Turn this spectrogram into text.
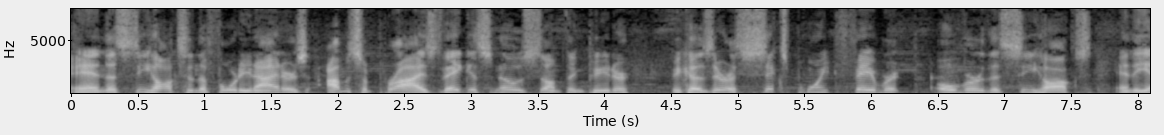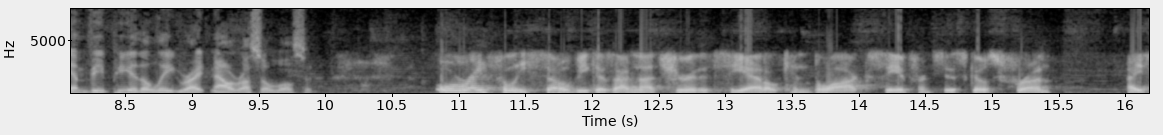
And the Seahawks and the 49ers, I'm surprised. Vegas knows something, Peter, because they're a six point favorite over the Seahawks and the MVP of the league right now, Russell Wilson. Well, rightfully so, because I'm not sure that Seattle can block San Francisco's front. I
